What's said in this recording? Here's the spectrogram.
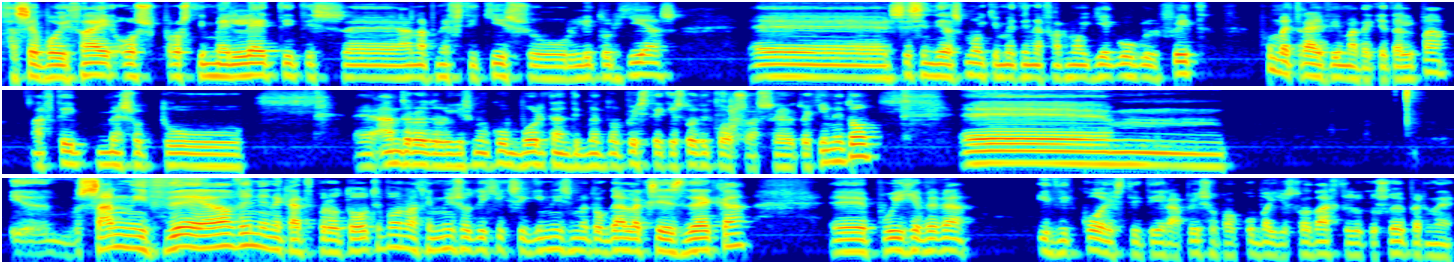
θα σε βοηθάει ως προς τη μελέτη της ε, αναπνευστικής σου λειτουργίας σε συνδυασμό και με την εφαρμογή Google Fit που μετράει βήματα κτλ. Αυτή μέσω του Android λογισμικού μπορείτε να αντιμετωπίσετε και στο δικό σας το κινητό. Ε, σαν ιδέα δεν είναι κάτι πρωτότυπο. Να θυμίσω ότι είχε ξεκινήσει με τον Galaxy S10 ε, που είχε βέβαια ειδικό αισθητήρα πίσω που ακούμπαγε στο δάχτυλο και σου έπαιρνε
